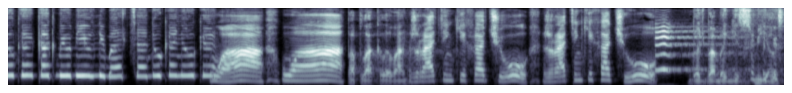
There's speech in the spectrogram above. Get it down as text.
Ну-ка, как мы умеем улыбаться. Ну-ка, ну-ка. «Уа, уа!» — поплакал Иван. «Жратеньки хочу, жратеньки хочу!» Дочь бабы Яги засмеялась.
